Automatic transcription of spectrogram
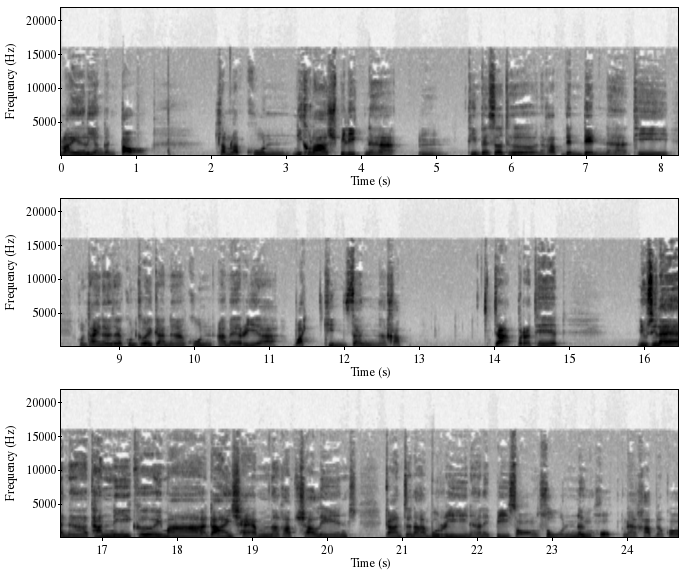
ไล่เรียงกันต่อสำหรับคุณนิโคล่าสปิริกนะฮะอืมทีม pacer เธอนะครับเด่นๆนะฮะที่คนไทยน่าจะคุ้นเคยกันนะคุณอเมเรียวัตคินสันนะครับ จากประเทศนิวซีแลนด์นะท่านนี้เคยมาได้แชมป์นะครับ Challenge กาญจนบุรีนะฮะในปี 2016 นะครับแล้วก็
